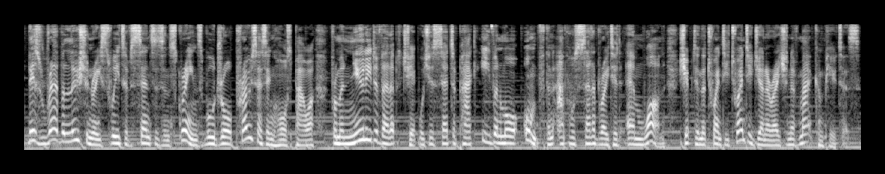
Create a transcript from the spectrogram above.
This revolutionary suite of sensors and screens will draw processing horsepower from a newly developed chip which is said to pack even more oomph than Apple's celebrated M1, shipped in the 2020 generation of Mac computers.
